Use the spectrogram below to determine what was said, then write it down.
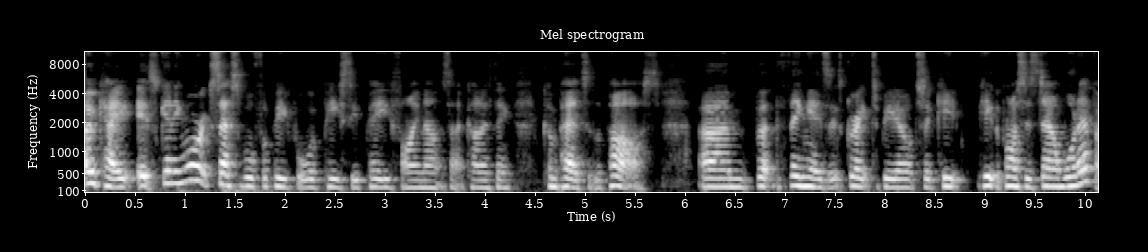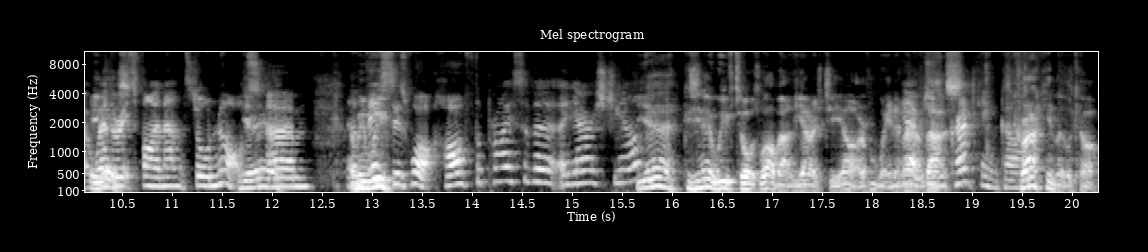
Okay, it's getting more accessible for people with PCP, finance, that kind of thing, compared to the past. Um, but the thing is, it's great to be able to keep keep the prices down, whatever, It whether is. it's financed or not. Yeah. Um, I and mean, this we've- is what half the price of a, a Yaris GR. Yeah, because you know we've talked a lot about the Yaris GR, haven't we? And Yeah, about which that's is a cracking car. cracking little car,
